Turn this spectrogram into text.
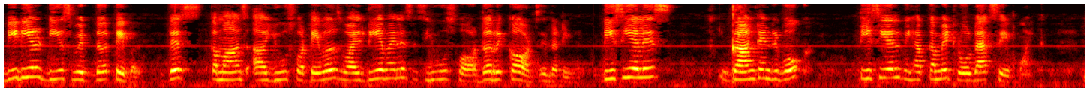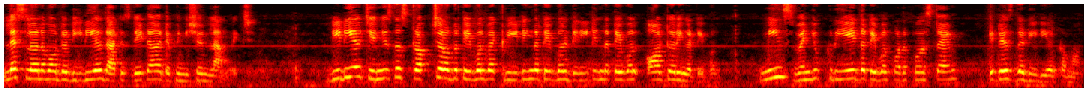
DDL deals with the table. These commands are used for tables while DML is used for the records in the table. DCL is grant and revoke. TCL we have commit, rollback, save point. Let's learn about the DDL that is data definition language. DDL changes the structure of the table by creating the table, deleting the table, altering a table. Means when you create the table for the first time, it is the DDL command.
